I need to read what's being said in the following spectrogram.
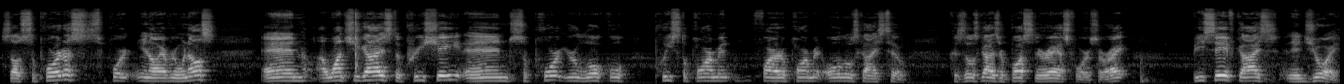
So support us. Support you know everyone else. And I want you guys to appreciate and support your local police department, fire department, all those guys too. Because those guys are busting their ass for us, all right? Be safe, guys, and enjoy.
